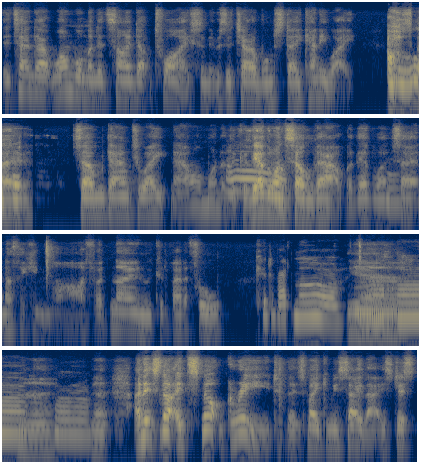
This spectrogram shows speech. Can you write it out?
it turned out one woman had signed up twice, and it was a terrible mistake anyway. Oh. So, so I'm down to eight now on one of the. Oh. The other one oh. sold out, but the other one oh. said, and I'm thinking, oh, if I'd known, we could have had a full could have had more. Yeah, oh, yeah, and it's not it's not greed that's making me say that. It's just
